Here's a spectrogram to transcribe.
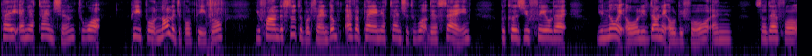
pay any attention to what people, knowledgeable people, you found a suitable train. Don't ever pay any attention to what they're saying because you feel that you know it all, you've done it all before, and so therefore,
